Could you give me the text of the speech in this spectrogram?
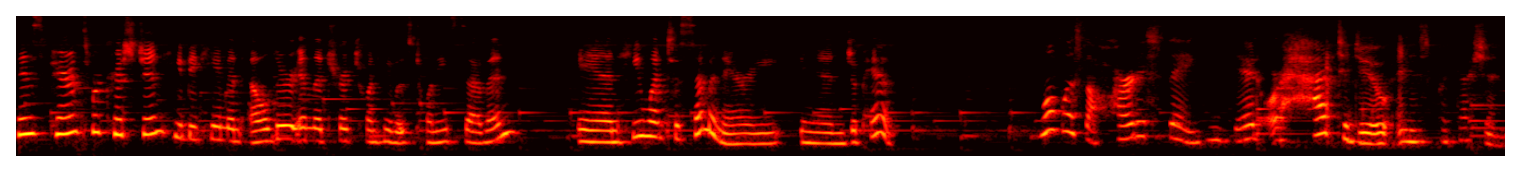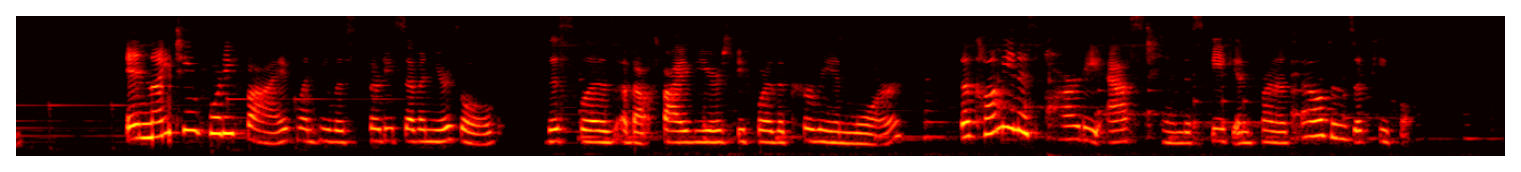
His parents were Christian. He became an elder in the church when he was 27, and he went to seminary in Japan. What was the hardest thing he did or had to do in his profession? In 1945, when he was 37 years old, this was about five years before the Korean War, the Communist Party asked him to speak in front of thousands of people.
